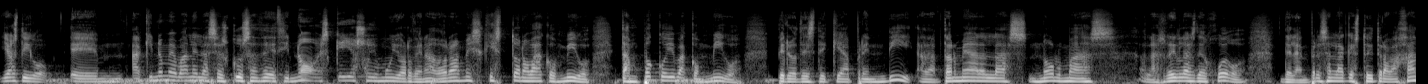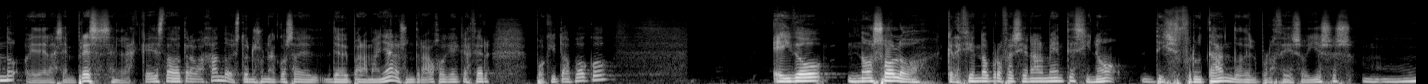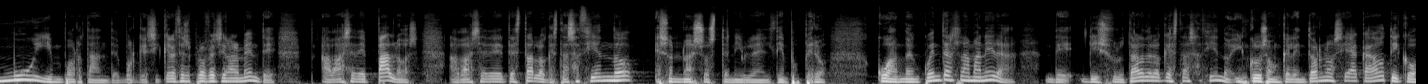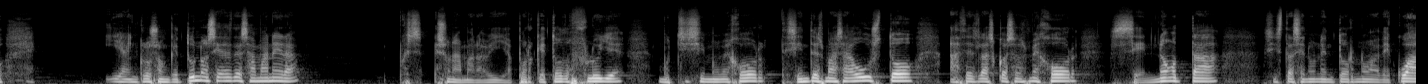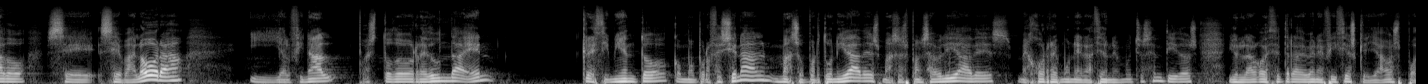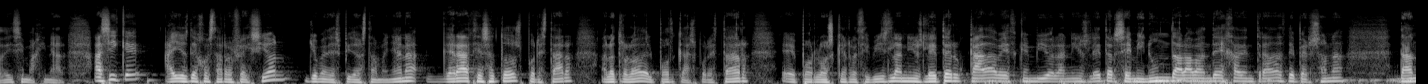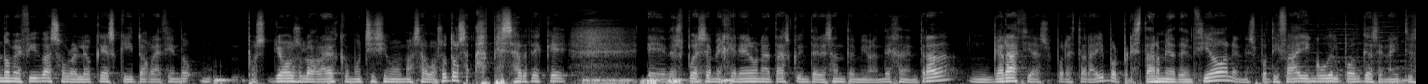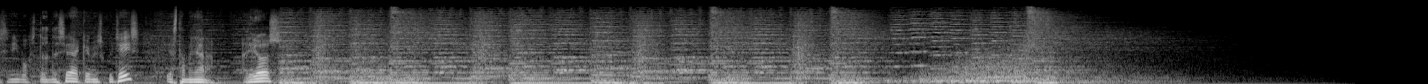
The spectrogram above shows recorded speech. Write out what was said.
Ya os digo, em, aquí no me valen las excusas de decir, no, es que yo soy muy ordenado, no, es que esto no va conmigo, tampoco iba conmigo, pero desde que aprendí a adaptarme a las normas, a las reglas del juego de la empresa en la que estoy trabajando y de las empresas en las que he estado trabajando, esto no es una cosa de hoy para mañana, es un trabajo que hay que hacer poquito a poco, he ido no solo creciendo profesionalmente, sino disfrutando del proceso y eso es muy importante porque si creces profesionalmente a base de palos, a base de testar lo que estás haciendo, eso no es sostenible en el tiempo. Pero cuando encuentras la manera de disfrutar de lo que estás haciendo, incluso aunque el entorno sea caótico y incluso aunque tú no seas de esa manera, pues es una maravilla, porque todo fluye muchísimo mejor, te sientes más a gusto, haces las cosas mejor, se nota, si estás en un entorno adecuado, se, se valora y al final, pues todo redunda en crecimiento como profesional, más oportunidades, más responsabilidades, mejor remuneración en muchos sentidos y un largo etcétera de beneficios que ya os podéis imaginar. Así que ahí os dejo esta reflexión. Yo me despido hasta mañana. Gracias a todos por estar al otro lado del podcast, por estar, eh, por los que recibís la newsletter. Cada vez que envío la newsletter se me inunda la bandeja de entradas de persona dándome feedback sobre lo que he escrito, agradeciendo. Pues yo os lo agradezco muchísimo más a vosotros, a pesar de que eh, después se me genera un atasco interesante en mi bandeja de entrada. Gracias por estar ahí, por prestarme atención en Spotify, en Google Podcast, en iTunes, en iVoox, donde sea que me escuchéis. Y hasta mañana. Adiós.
